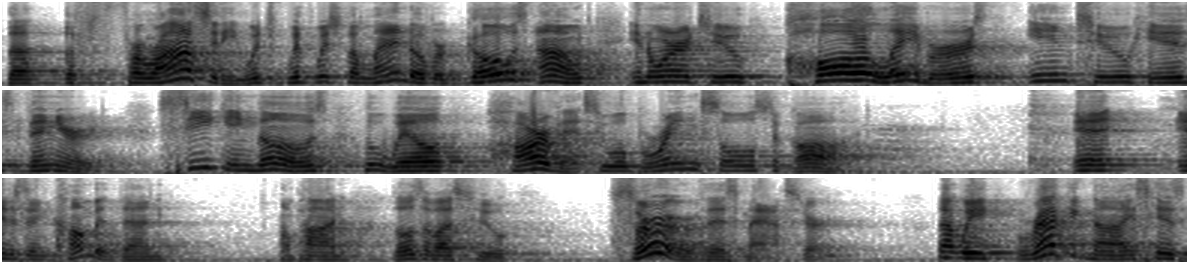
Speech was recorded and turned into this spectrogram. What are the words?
The, the ferocity which, with which the landowner goes out in order to call laborers into his vineyard seeking those who will harvest, who will bring souls to God. It, it is incumbent then upon those of us who serve this master that we recognize his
